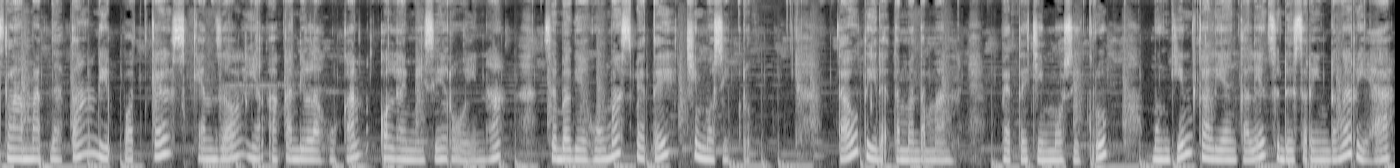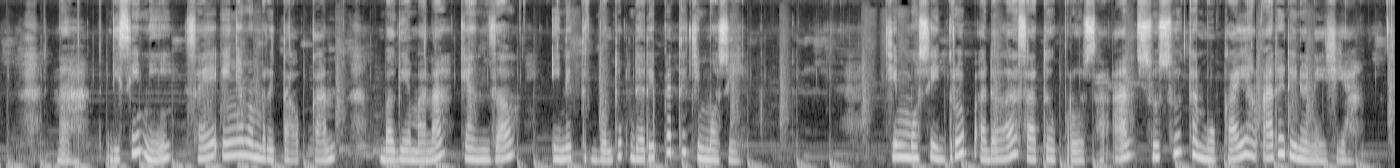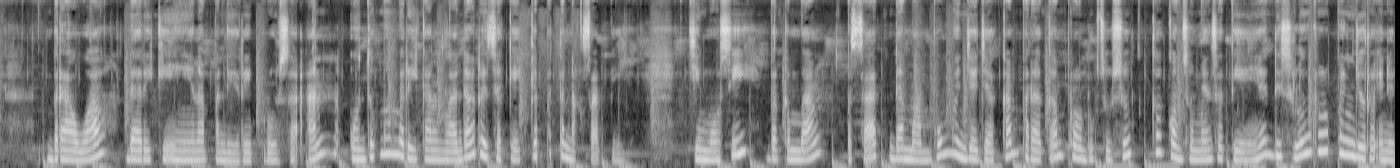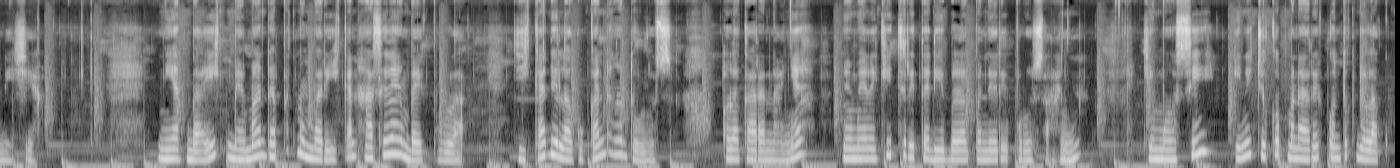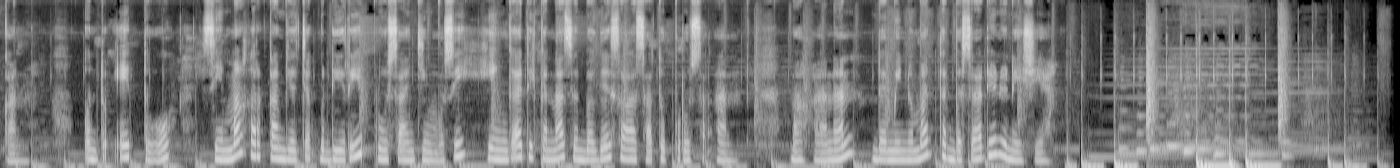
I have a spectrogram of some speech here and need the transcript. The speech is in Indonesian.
Selamat datang di podcast Kenzel yang akan dilakukan oleh Misi Rowena sebagai Humas PT Cimosi Group. Tahu tidak teman-teman, PT Cimosi Group mungkin kalian-kalian sudah sering dengar ya. Nah, di sini saya ingin memberitahukan bagaimana Kenzel ini terbentuk dari PT Cimosi. Cimosi Group adalah satu perusahaan susu terbuka yang ada di Indonesia berawal dari keinginan pendiri perusahaan untuk memberikan ladang rezeki ke peternak sapi. Cimosi berkembang pesat dan mampu menjajakan beragam produk susu ke konsumen setianya di seluruh penjuru Indonesia. Niat baik memang dapat memberikan hasil yang baik pula jika dilakukan dengan tulus. Oleh karenanya, memiliki cerita di balik pendiri perusahaan, Cimosi ini cukup menarik untuk dilakukan. Untuk itu, simak rekam jejak berdiri perusahaan Cimusi hingga dikenal sebagai salah satu perusahaan makanan dan minuman terbesar di Indonesia.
